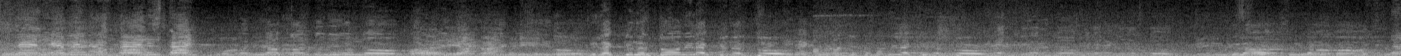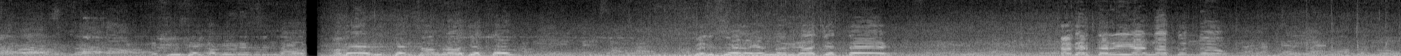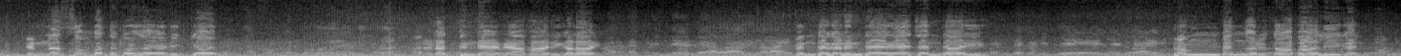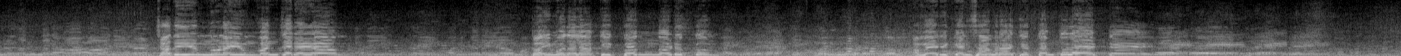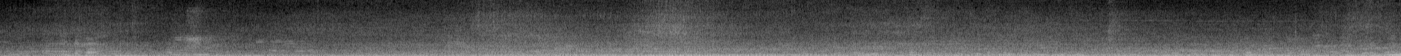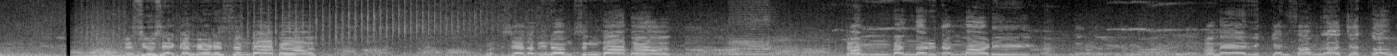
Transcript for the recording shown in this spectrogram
Sudan, Yemen, Afghanistan. കോളനിയാക്കാൻ തുനിയുന്നു നിലയ്ക്ക് നിർത്തൂ നിലയ്ക്ക് നിർത്തൂ. നിലയ്ക്ക് നിർത്തൂ. അമേരിക്കൻ സാമ്രാജ്യത്വം. വെനിസ്വേല എന്നൊരു രാജ്യത്തെ തകർത്തെറിയാൻ നോക്കുന്നു. എണ്ണ സമ്പത്ത് കൊള്ളയടിക്കാൻ ഭരണത്തിന്റെ വ്യാപാരികളായി പെന്തകളിന്റെ ഏജന്റായി ട്രംപ് എന്നൊരു കാബാലീഗൻ ചതിയും നുണയും വഞ്ചനയും കൈമുതലാക്കി കൊന്നൊടുക്കും. അമേരിക്കൻ സാമ്രാജ്യത്വം തുലയട്ടെ. പ്രതിഷേധ ദിനം സിന്ദാബാദ്. ട്രംപ് തെമ്മാടി. അമേരിക്കൻ സാമ്രാജ്യത്വം.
